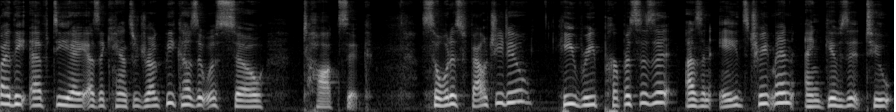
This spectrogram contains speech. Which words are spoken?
by the FDA as a cancer drug because it was so toxic. So, what does Fauci do? He repurposes it as an AIDS treatment and gives it to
